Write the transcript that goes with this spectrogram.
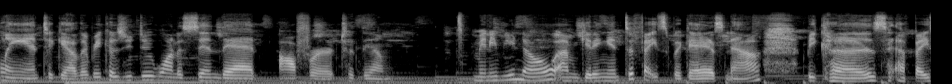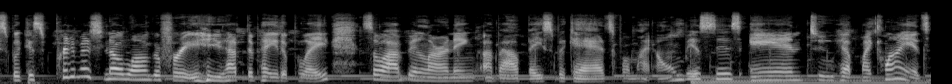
plan together because you do want to send that offer to them many of you know I'm getting into Facebook ads now because uh, Facebook is pretty much no longer free. You have to pay to play. So I've been learning about Facebook ads for my own business and to help my clients,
